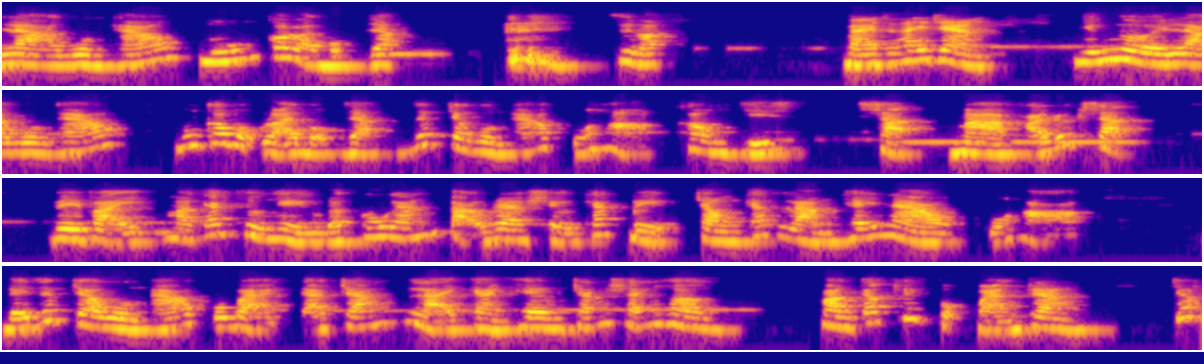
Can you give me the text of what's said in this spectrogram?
là quần áo muốn có loại bột giặt. xin lỗi bạn sẽ thấy rằng những người là quần áo muốn có một loại bột giặt giúp cho quần áo của họ không chỉ sạch mà phải rất sạch. Vì vậy mà các thương hiệu đã cố gắng tạo ra sự khác biệt trong cách làm thế nào của họ để giúp cho quần áo của bạn đã trắng lại càng thêm trắng sáng hơn bằng cách thuyết phục bạn rằng chất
